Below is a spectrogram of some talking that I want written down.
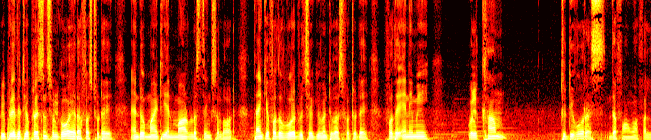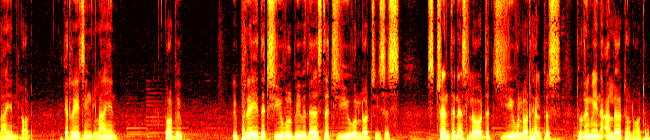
We pray that your presence will go ahead of us today and do mighty and marvelous things, O Lord. Thank you for the word which you have given to us for today. For the enemy will come to devour us in the form of a lion, Lord, like a raging lion. Lord, we, we pray that you will be with us, that you will, Lord Jesus, Strengthen us, Lord, that you will, Lord, help us to remain alert, O Lord.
